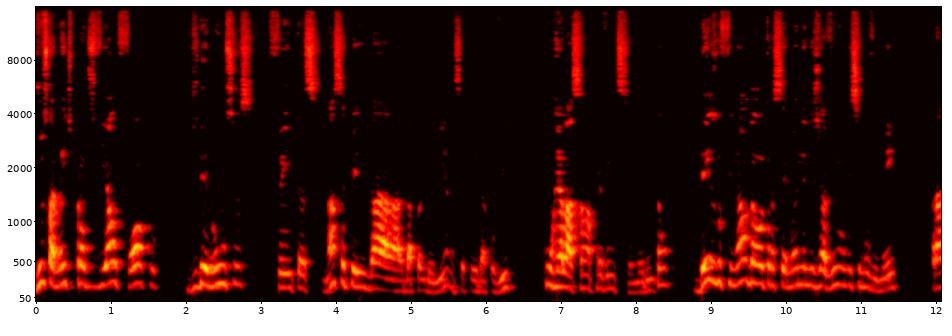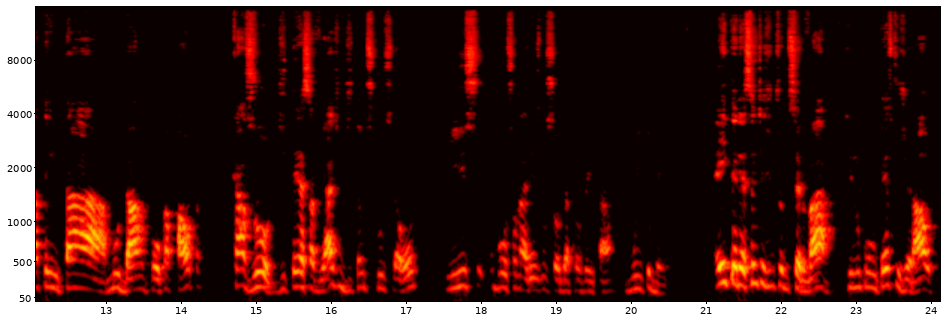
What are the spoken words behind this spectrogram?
justamente para desviar o foco de denúncias feitas na CPI da, da pandemia, na CPI da Covid, com relação à Prevent Senior. Então, desde o final da outra semana, eles já vinham nesse movimento para tentar mudar um pouco a pauta. Casou de ter essa viagem, de ter um discurso da ONU, e isso o bolsonarismo soube aproveitar muito bem. É interessante a gente observar que, no contexto geral,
